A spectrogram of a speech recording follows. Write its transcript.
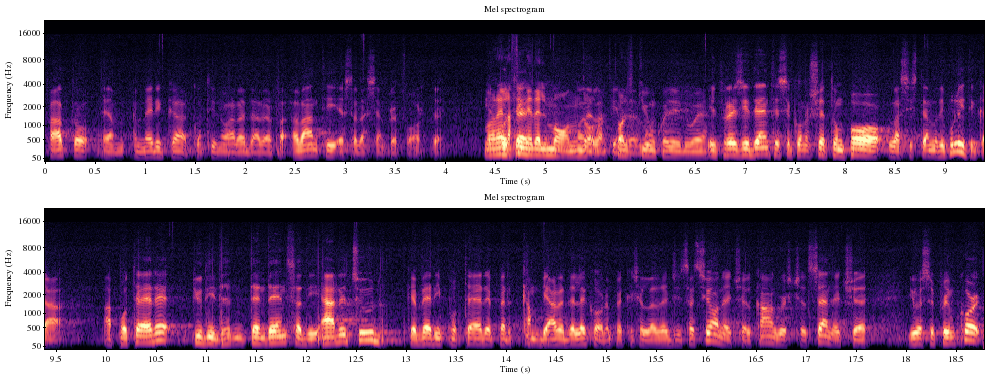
fatto e Am- America continuerà ad andare avanti e sarà sempre forte. Non è la fine del non è mondo, la fine qual- del chiunque dei due. Il presidente, se conoscete un po' il sistema di politica, ha potere, più di ten- tendenza di attitude che veri potere per cambiare delle cose, perché c'è la legislazione, c'è il Congress, c'è il Senate, c'è il US Supreme Court.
